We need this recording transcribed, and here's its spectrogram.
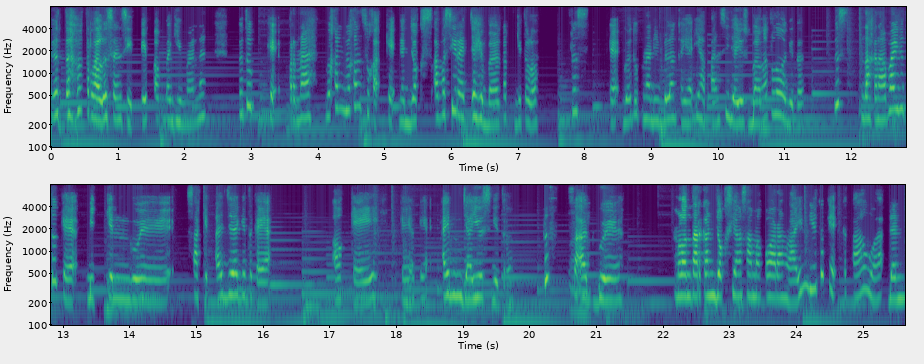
gak tahu terlalu sensitif apa gimana. Gue tuh kayak pernah gue kan gue kan suka kayak ngejokes apa sih receh banget gitu loh terus kayak gue tuh pernah dibilang kayak iya apaan sih jayus banget lo gitu. Terus entah kenapa itu tuh kayak bikin gue sakit aja gitu kayak oke kayak oke I'm jayus gitu. Terus saat gue melontarkan jokes yang sama ke orang lain dia tuh kayak ketawa. Dan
